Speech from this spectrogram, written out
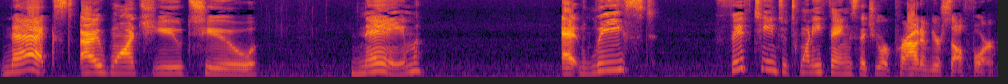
Next, I want you to name at least 15 to 20 things that you're proud of yourself for.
